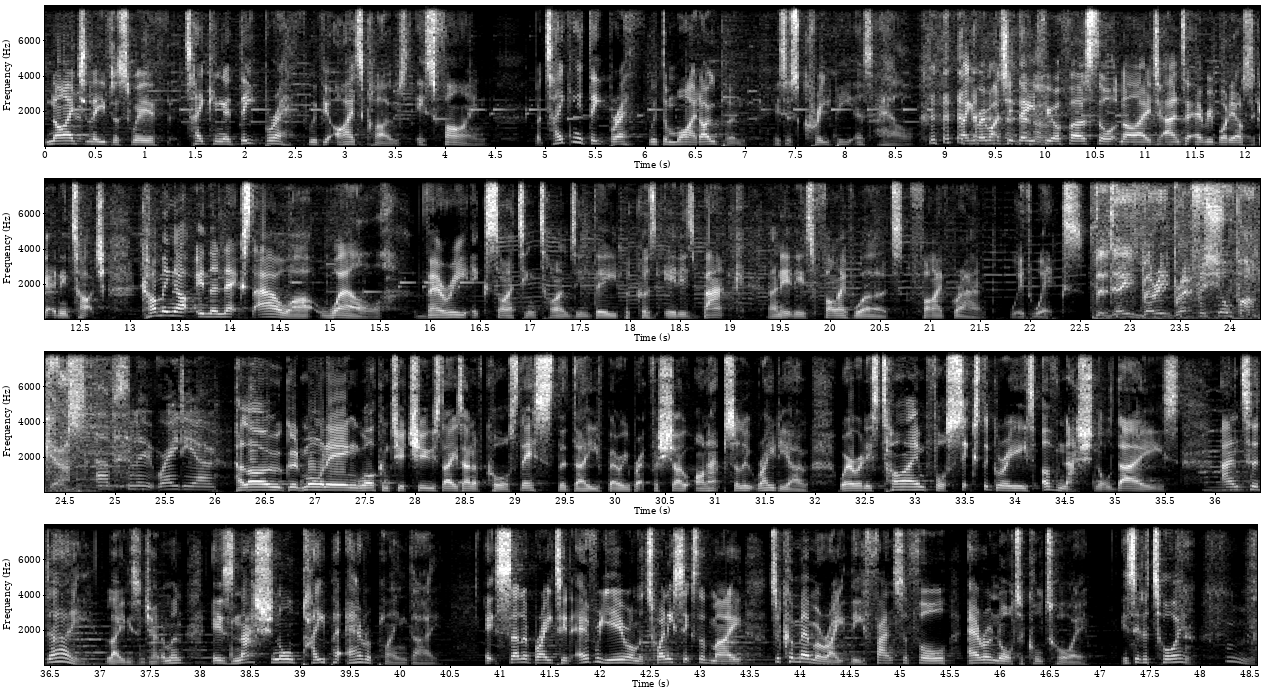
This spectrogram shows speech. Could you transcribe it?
Nige leaves us with taking a deep breath with your eyes closed is fine, but taking a deep breath with them wide open is as creepy as hell. Thank you very much indeed for your first thought, Nige, and to everybody else who's getting in touch. Coming up in the next hour, well, very exciting times indeed because it is back and it is five words, five grand with Wix. The Dave Berry Breakfast Show podcast. Absolute Radio. Hello, good morning. Welcome to your Tuesdays, and of course, this, the Dave Berry Breakfast Show on Absolute Radio, where it is time for six degrees of national days. And today, ladies and gentlemen, is National Paper Aeroplane Day. It's celebrated every year on the 26th of May to commemorate the fanciful aeronautical toy. Is it a toy? The hmm.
